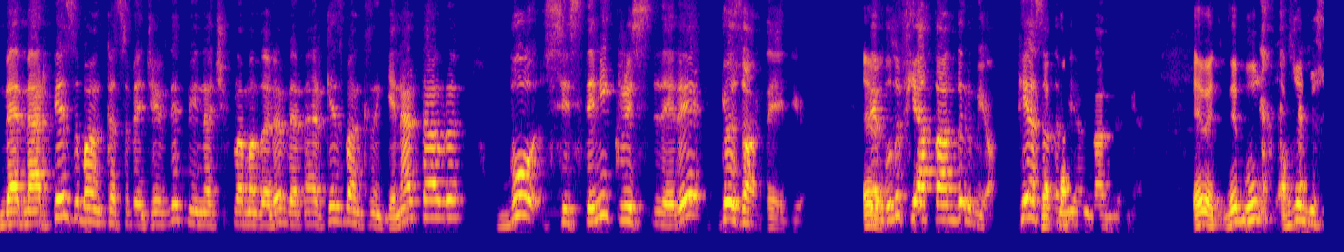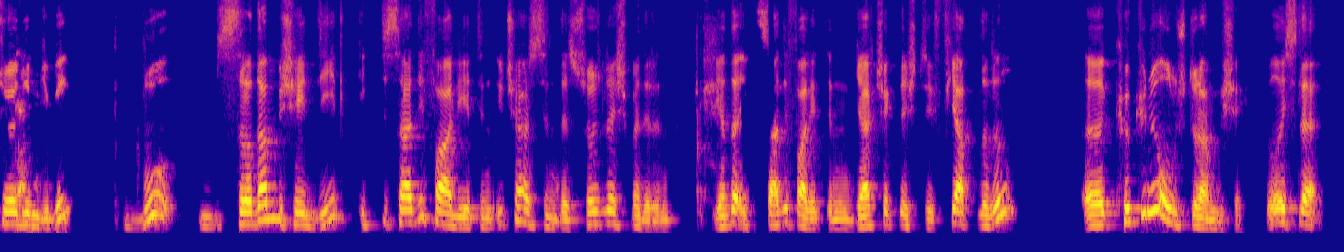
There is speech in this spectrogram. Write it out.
ve Merkez Bankası ve Cevdet Bey'in açıklamaları ve Merkez Bankası'nın genel tavrı bu sistemik riskleri göz ardı ediyor. Evet. Ve bunu fiyatlandırmıyor. Piyasada Fiyatlan... fiyatlandırmıyor. Evet ve bu az önce söylediğim gibi bu sıradan bir şey değil. İktisadi faaliyetin içerisinde sözleşmelerin ya da iktisadi faaliyetlerin gerçekleştiği fiyatların e, kökünü oluşturan bir şey. Dolayısıyla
